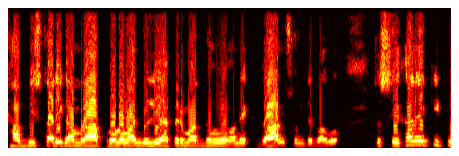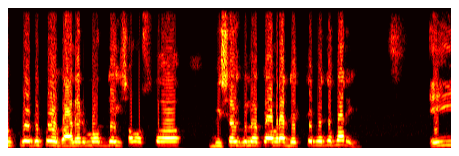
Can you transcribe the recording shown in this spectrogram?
ছাব্বিশ তারিখ আমরা প্রণবাঞ্জলি অ্যাপের মাধ্যমে অনেক গান শুনতে পাবো। তো সেখানে কি টুকরো টুকরো গানের মধ্যে এই সমস্ত বিষয়গুলোকে আমরা দেখতে পেতে পারি? এই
